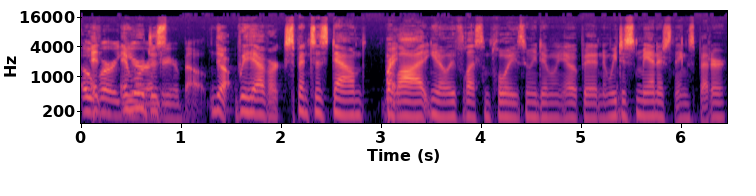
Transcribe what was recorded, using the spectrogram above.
over and a year under just- your belt. No, we have our expenses down a lot. You know, we have less employees than we did when we opened, and we just manage things better.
